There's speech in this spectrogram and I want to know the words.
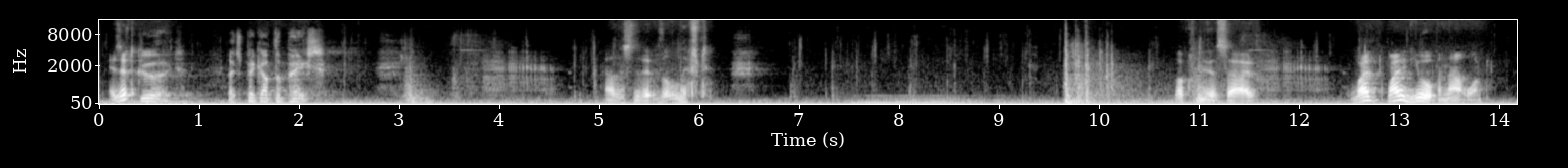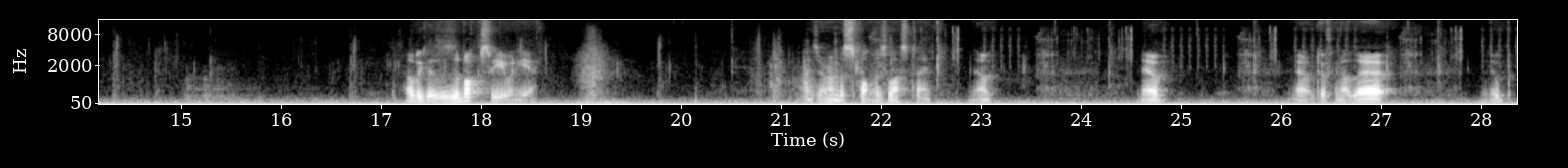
Is it? Good. Let's pick up the pace. Oh, this is the bit with the lift. Lock from the other side. Why, why did you open that one? Oh, because there's a box for you in here. As I remember spotting this last time. Nope. Nope. No, definitely not there. Nope.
